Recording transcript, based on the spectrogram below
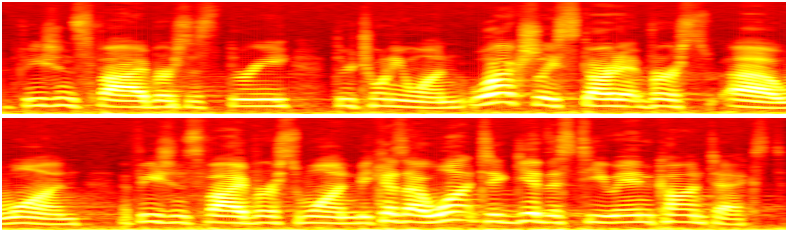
Ephesians 5, verses 3 through 21. We'll actually start at verse uh, 1, Ephesians 5, verse 1, because I want to give this to you in context.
